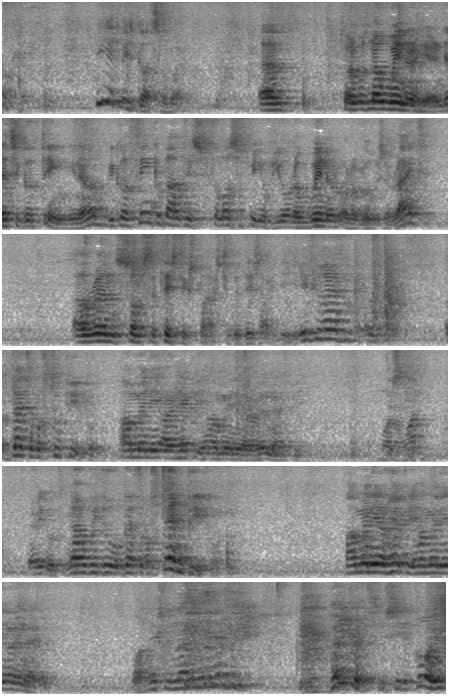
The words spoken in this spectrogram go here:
okay. He at least got somewhere. Um, so there was no winner here, and that's a good thing, you know, because think about this philosophy of you're a winner or a loser, right? I'll run some statistics past you with this idea. If you have a, a battle of two people, how many are happy, how many are unhappy? More than one. Very good. Now we do a battle of ten people. How many are happy, how many are unhappy? One happy, nine unhappy. Hundred. You see the point?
